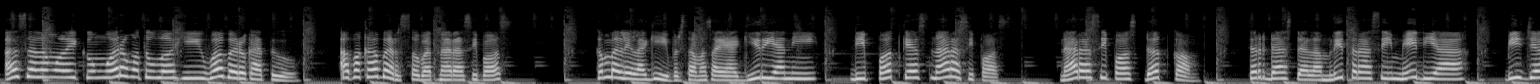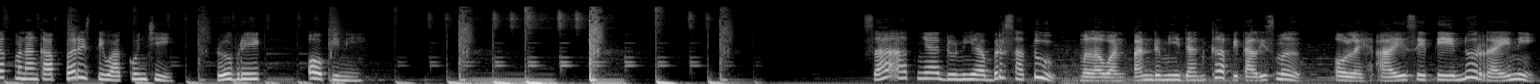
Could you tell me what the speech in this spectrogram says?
Assalamualaikum warahmatullahi wabarakatuh. Apa kabar Sobat Narasi Pos? Kembali lagi bersama saya Giriani di podcast Narasi Pos. Narasipos.com Cerdas dalam literasi media, bijak menangkap peristiwa kunci. Rubrik Opini. Saatnya dunia bersatu melawan pandemi dan kapitalisme oleh ICT Nuraini.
